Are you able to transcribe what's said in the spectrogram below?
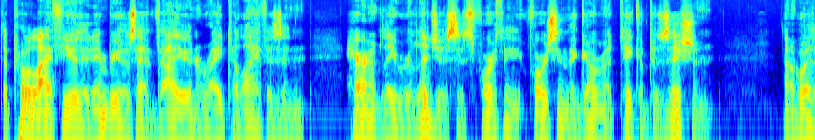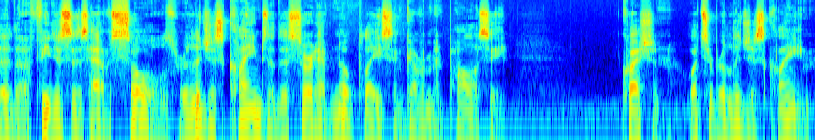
The pro life view that embryos have value and a right to life is inherently religious. It's forcing, forcing the government to take a position on whether the fetuses have souls. Religious claims of this sort have no place in government policy. Question What's a religious claim?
